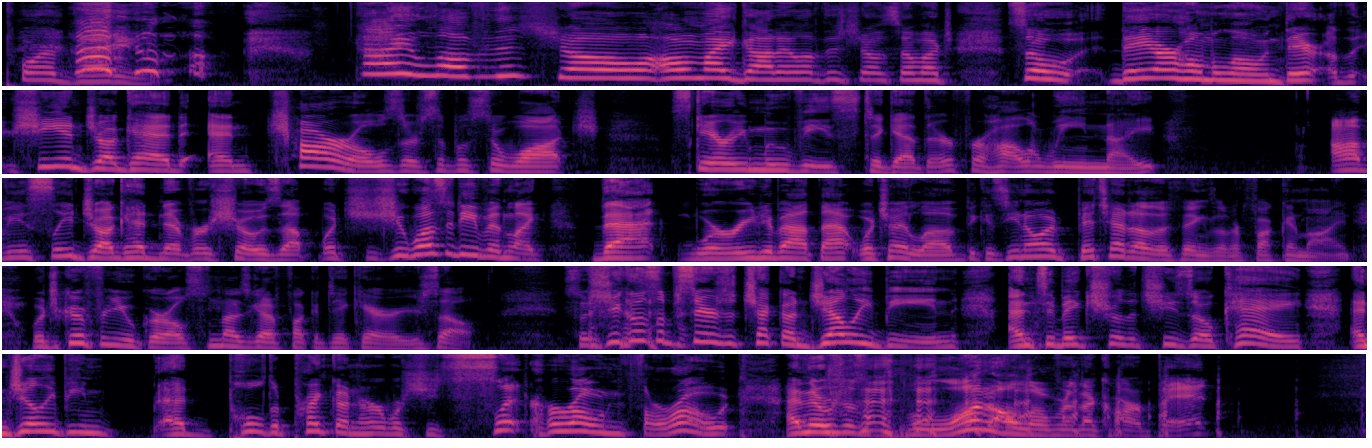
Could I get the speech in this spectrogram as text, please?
Poor Betty. I love this show. Oh my god, I love this show so much. So they are home alone. They're she and Jughead and Charles are supposed to watch scary movies together for Halloween night. Obviously, Jughead never shows up, which she wasn't even like that worried about that, which I love because you know what? Bitch had other things on her fucking mind. Which good for you, girl. Sometimes you gotta fucking take care of yourself. So she goes upstairs to check on Jellybean and to make sure that she's okay. And Jellybean had pulled a prank on her where she slit her own throat and there was just blood all over the carpet.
